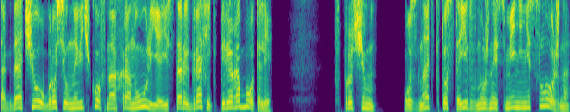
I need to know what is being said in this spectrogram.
Тогда Чоу бросил новичков на охрану улья, и старый график переработали. Впрочем, узнать, кто стоит в нужной смене, несложно.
